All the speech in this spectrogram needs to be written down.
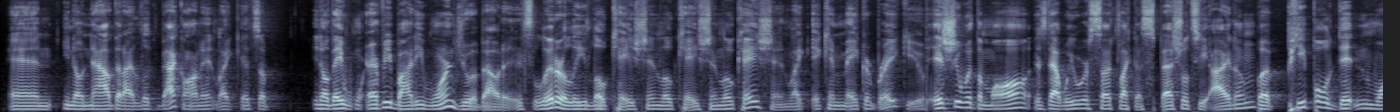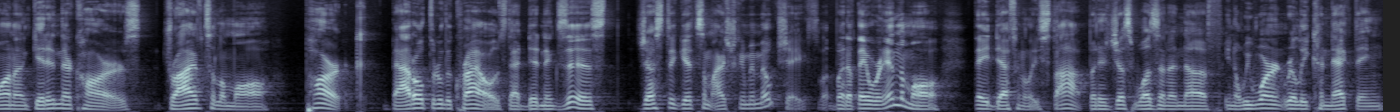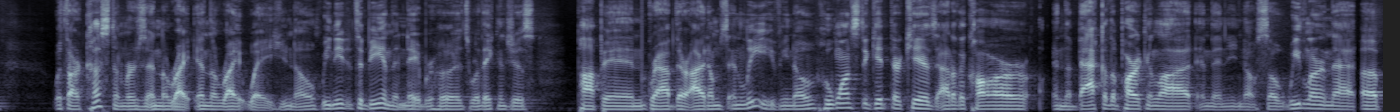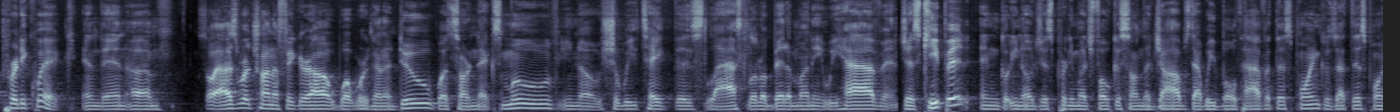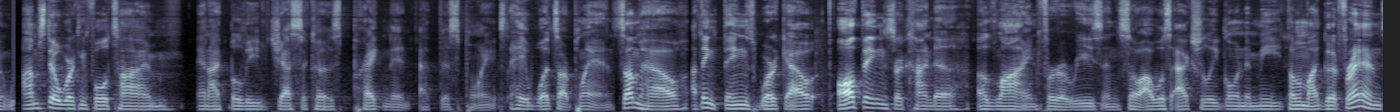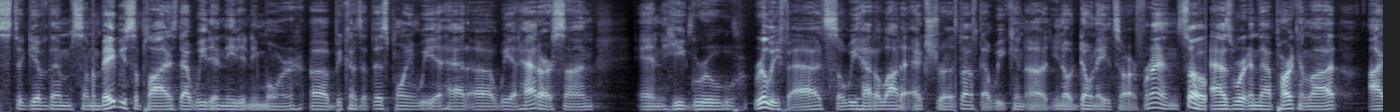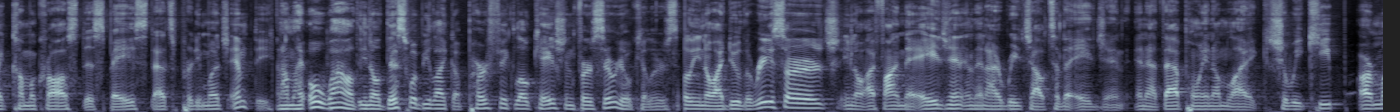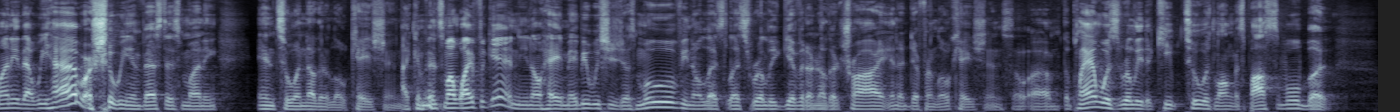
And you know, now that I look back on it, like it's a you know, they everybody warned you about it. It's literally location, location, location. Like it can make or break you. The issue with the mall is that we were such like a specialty item, but people didn't want to get in their cars, drive to the mall, park, battle through the crowds that didn't exist just to get some ice cream and milkshakes. But if they were in the mall, they definitely stopped, but it just wasn't enough. You know, we weren't really connecting with our customers in the right in the right way. You know, we needed to be in the neighborhoods where they can just pop in, grab their items, and leave. You know, who wants to get their kids out of the car in the back of the parking lot, and then you know, so we learned that uh, pretty quick, and then um, so as we're trying to figure out what we're gonna do, what's our next move, you know, should we take this last little bit of money we have and just keep it and go, you know, just pretty much focus on the jobs that we both have at this point? Because at this point, I'm still working full time and I believe Jessica is pregnant at this point. Hey, what's our plan? Somehow, I think things work out. All things are kind of aligned for a reason. So I was actually going to meet some of my good friends to give them some baby supplies that we didn't need anymore uh, because at this point we had had uh, we had had our son and he grew really fast. So we had a lot of extra stuff that we can, uh, you know, donate to our friends. So as we're in that parking lot, I come across this space that's pretty much empty. And I'm like, oh, wow, you know, this would be like a perfect location for Cereal Killerz. So, you know, I do the research, you know, I find the agent and then I reach out to the agent. And at that point, I'm like, should we keep our money that we have or should we invest this money? into another location. I convinced my wife again, you know, hey, maybe we should just move, you know, let's let's really give it another try in a different location. So um, the plan was really to keep two as long as possible, but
